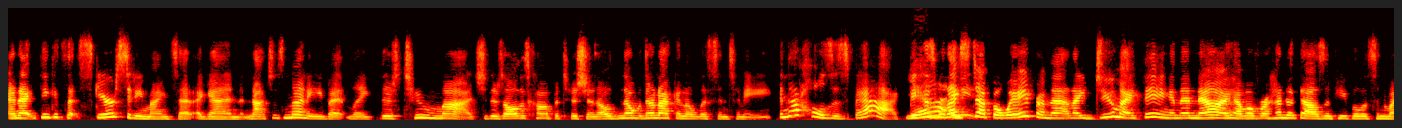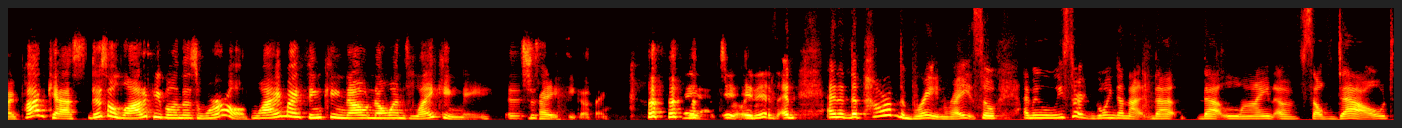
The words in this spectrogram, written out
And I think it's that scarcity mindset again, not just money, but like there's too much. There's all this competition. Oh, no, they're not going to listen to me. And that holds us back because Yeah, when I I, mean- step away from that and I do my thing, and then now I have over 100,000 people listen to my podcast, there's a lot of people in this world. Why am I thinking now no one's liking me? It's just Right. an ego thing. yeah, it, it is, and and the power of the brain, right? So, I mean, when we start going down that that that line of self doubt,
